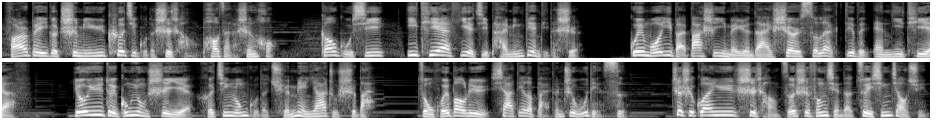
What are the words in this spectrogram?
反而被一个痴迷于科技股的市场抛在了身后。高股息 ETF 业绩排名垫底的是规模一百八十亿美元的 iShares Select Dividend ETF，由于对公用事业和金融股的全面压注失败，总回报率下跌了百分之五点四。这是关于市场择时风险的最新教训。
